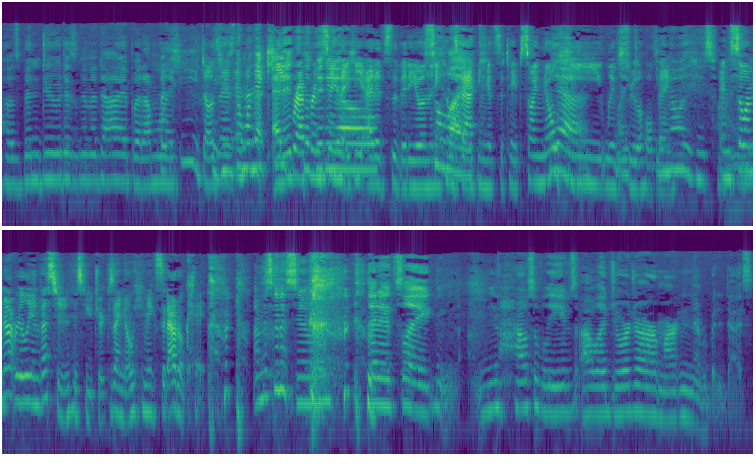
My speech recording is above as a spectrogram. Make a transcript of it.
husband dude is gonna die, but I'm But like, he doesn't. he's the and then one they that keep edits the referencing that he edits the video and then So, he comes like- back and gets the tape. So I know Yeah, he lives like, through the whole you thing. know he's fine. and so I'm not really invested in his future because I know he makes it out okay. I'm just gonna assume that it's like House of Leaves, a la George R. R. Martin, everybody dies.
